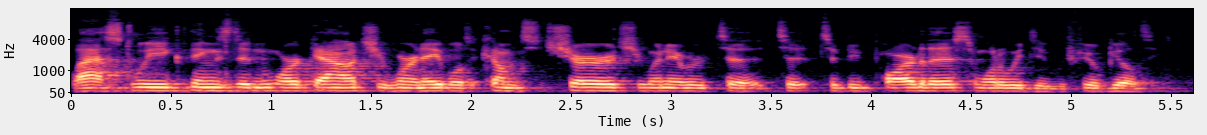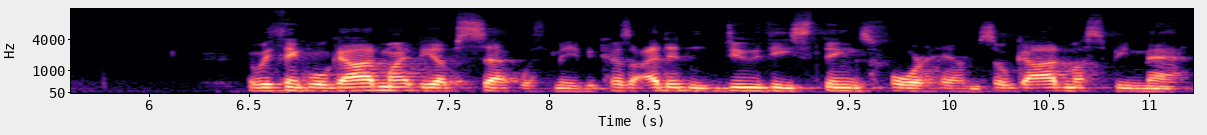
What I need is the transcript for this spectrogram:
Last week, things didn't work out. You weren't able to come to church. You weren't able to, to, to be part of this. And what do we do? We feel guilty. And we think, well, God might be upset with me because I didn't do these things for him. So God must be mad.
